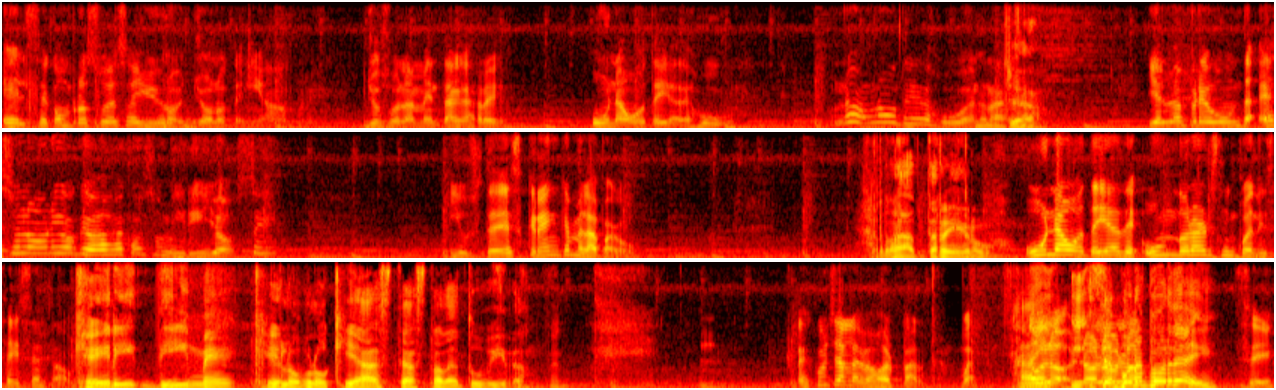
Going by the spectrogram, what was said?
Él se compró su desayuno, yo no tenía hambre. Yo solamente agarré una botella de jugo. No, una botella de jugo, en realidad. Ya. Y él me pregunta, ¿eso es lo único que vas a consumir? Y yo, sí. ¿Y ustedes creen que me la pagó? Ratrero. Una botella de un dólar 56 centavos. Katie, dime que lo bloqueaste hasta de tu vida. Escucha la mejor parte. Bueno, Ay, lo- ¿Y no se lo pone bloqueé. por de ahí? Sí.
